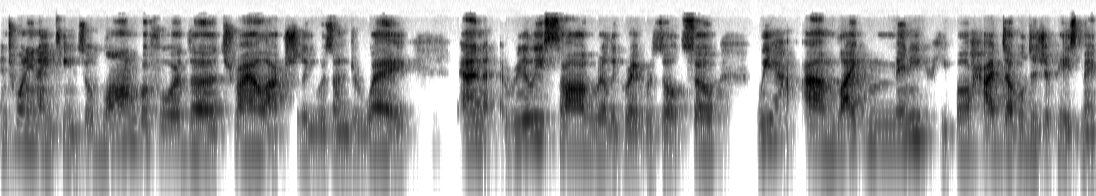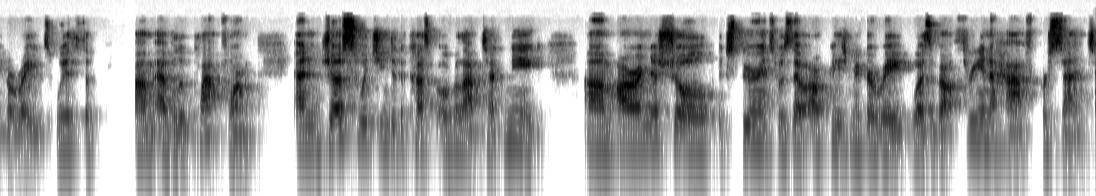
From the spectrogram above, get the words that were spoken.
in 2019, so long before the trial actually was underway, and really saw really great results. So we, um, like many people, had double-digit pacemaker rates with the um, Evolut platform, and just switching to the cusp overlap technique. Um, our initial experience was that our pacemaker rate was about three and a half percent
